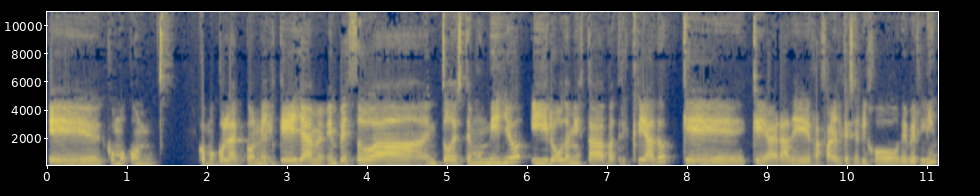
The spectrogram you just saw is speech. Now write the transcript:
eh, como con como con, la, con el que ella empezó a, en todo este mundillo. Y luego también está Patrick Criado, que, que hará de Rafael, que es el hijo de Berlín.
